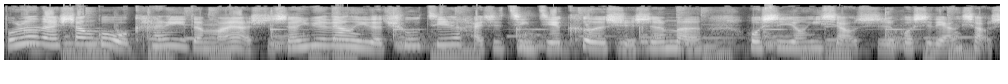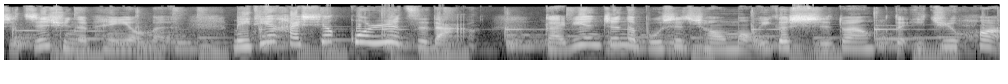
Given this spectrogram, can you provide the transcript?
不论来上过我开立的玛雅十三月亮历的初阶还是进阶课的学生们，或是用一小时或是两小时咨询的朋友们，每天还是要过日子的。改变真的不是从某一个时段的一句话，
